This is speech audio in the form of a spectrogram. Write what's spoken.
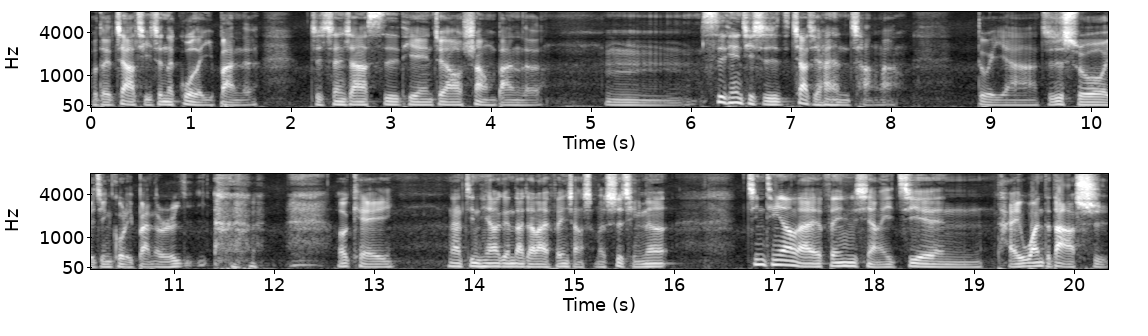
我的假期真的过了一半了，只剩下四天就要上班了。嗯，四天其实假期还很长啊。对呀，只是说已经过了一半而已。OK，那今天要跟大家来分享什么事情呢？今天要来分享一件台湾的大事，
